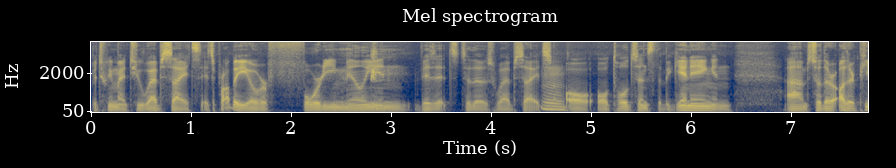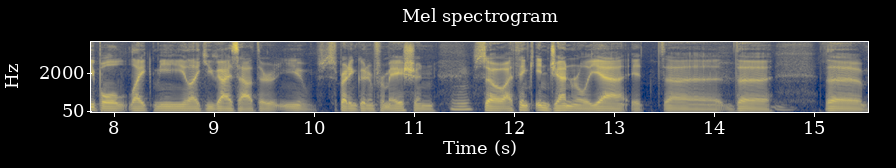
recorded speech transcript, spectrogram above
between my two websites, it's probably over 40 million visits to those websites, all, all told since the beginning. And um, so there are other people like me, like you guys out there, you know, spreading good information. So I think in general, yeah, it uh, the the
